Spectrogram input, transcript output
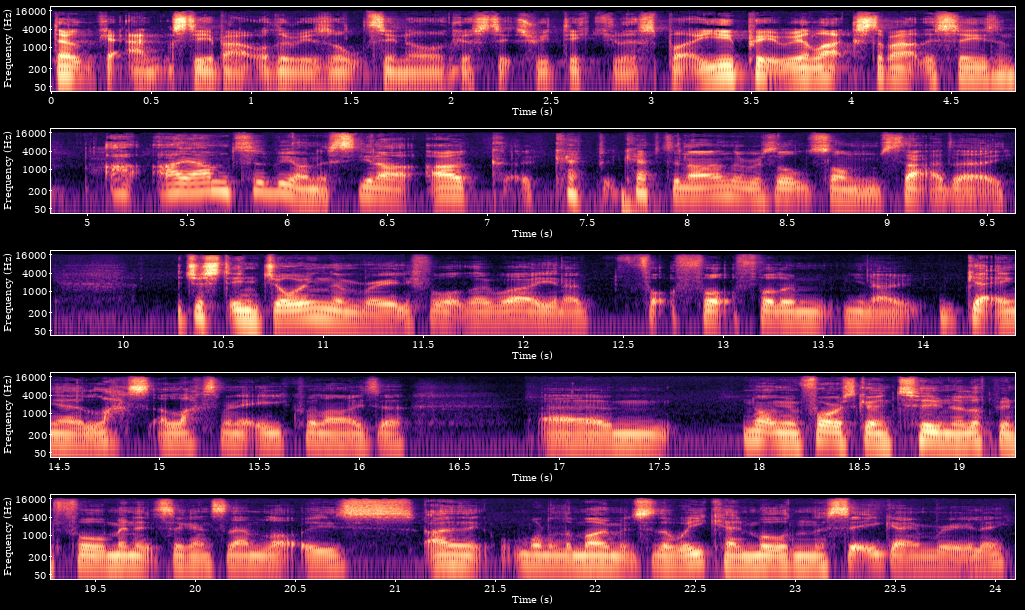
Don't get angsty about other results in August. It's ridiculous. But are you pretty relaxed about this season? I, I am to be honest. You know, I kept kept an eye on the results on Saturday, just enjoying them really for what they were. You know, Fulham, you know, getting a last a last minute equaliser. Um, Nottingham Forest going 2 0 up in four minutes against them lot is, I think, one of the moments of the weekend more than the City game, really.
